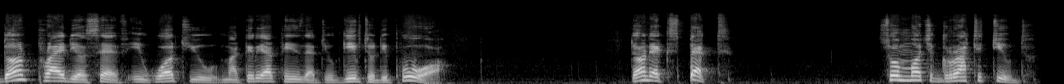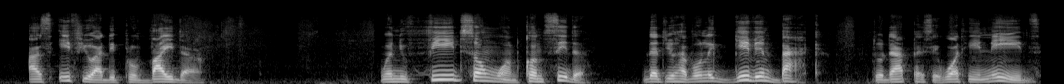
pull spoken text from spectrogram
Don't pride yourself in what you, material things that you give to the poor. Don't expect so much gratitude as if you are the provider. When you feed someone, consider that you have only given back to that person what he needs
